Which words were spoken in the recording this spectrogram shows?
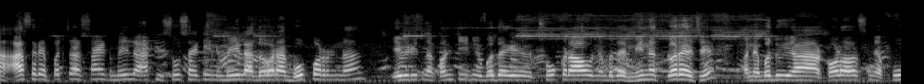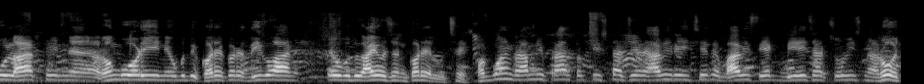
આશરે પચાસ સાઠ મહિલા આખી સોસાયટીની મહિલા દ્વારા બપોરના એવી રીતના કન્ટિન્યુ બધા છોકરાઓ ને બધા મહેનત કરે છે અને બધું આ કળશ ને ફૂલ આખી ને રંગોળી ને એવું બધું ઘરે ઘરે દીવા ને એવું બધું આયોજન કરેલું છે. ભગવાન રામની પ્રાણ પ્રતિષ્ઠા જે આવી રહી છે તે બાવીસ એક બે હજાર ચોવીસના રોજ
